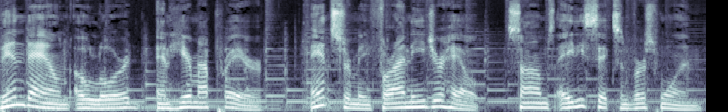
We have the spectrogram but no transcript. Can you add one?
Bend down, O Lord, and hear my prayer. Answer me, for I need your help. Psalms 86 and verse 1.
